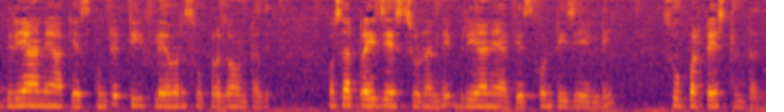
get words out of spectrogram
బిర్యానీ ఆకేసుకుంటే టీ ఫ్లేవర్ సూపర్గా ఉంటుంది. ఒకసారి ట్రై చేసి చూడండి. బిర్యానీ ఆకేసుకొని టీ చేయండి. సూపర్ టేస్ట్ ఉంటుంది.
